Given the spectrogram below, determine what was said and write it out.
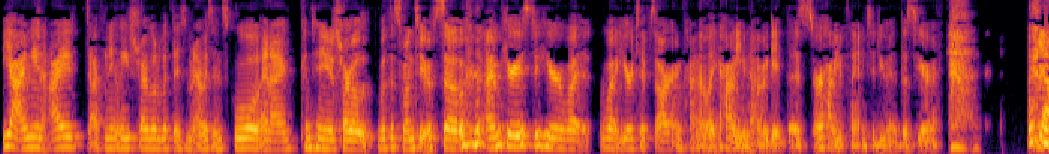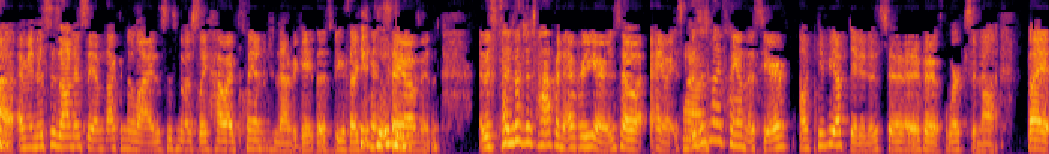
yeah, I mean, I definitely struggled with this when I was in school and I continue to struggle with this one too. So I'm curious to hear what, what your tips are and kind of like how you navigate this or how you plan to do it this year. yeah, I mean, this is honestly, I'm not going to lie. This is mostly how I plan to navigate this because I can't say I'm um, and this tends to just happen every year. So anyways, this is my plan this year. I'll keep you updated as to if it works or not. But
